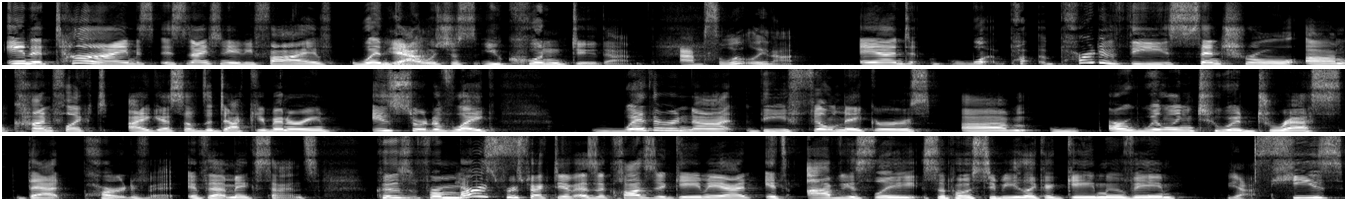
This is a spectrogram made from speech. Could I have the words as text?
in a time, it's, it's 1985, when Yeah. that was just, you couldn't do that. Absolutely not. And what p- part of the central um, conflict, I guess, of the documentary is sort of like whether or not the filmmakers um, are willing to address that part of it, if that makes sense. Because from Mark's perspective, as a closeted gay man, it's obviously supposed to be like a gay movie. Yes. He's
